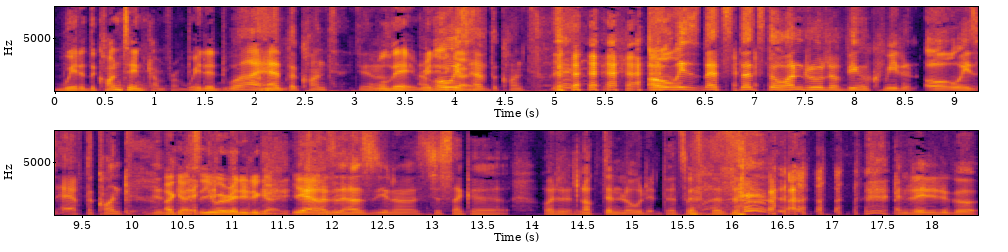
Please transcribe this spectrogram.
Where did the content come from? Where did well, I, mean, had the content. You know? Well, there, ready I to always go. have the content. always. That's that's the one rule of being a comedian. Always have the content. you know? Okay, so you were ready to go. You Yeah, I was, go. I was, you know, it's just like a what is it, locked and loaded. That's what that's and ready to go.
